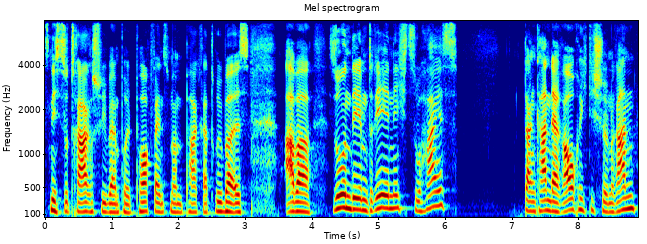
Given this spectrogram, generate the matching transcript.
Ist nicht so tragisch wie beim Pulled Pork, wenn es mal ein paar Grad drüber ist. Aber so in dem Dreh nicht zu heiß. Dann kann der Rauch richtig schön ran.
